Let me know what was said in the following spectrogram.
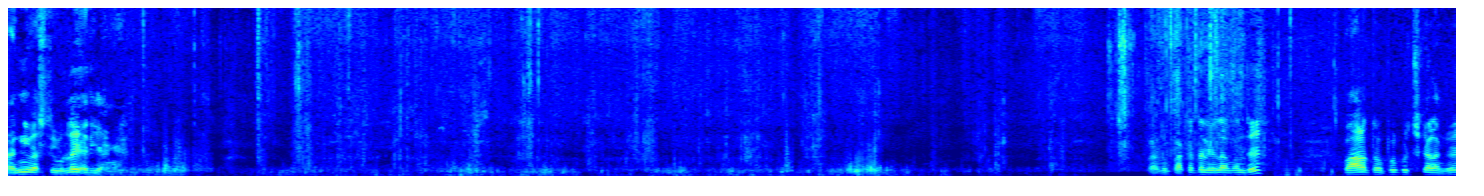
தண்ணி வசதி உள்ள ஏரியாங்க. அது பக்கத்துல எல்லாம் வந்து வாழைத்தோப்பு குச்சிக்கிழங்கு.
